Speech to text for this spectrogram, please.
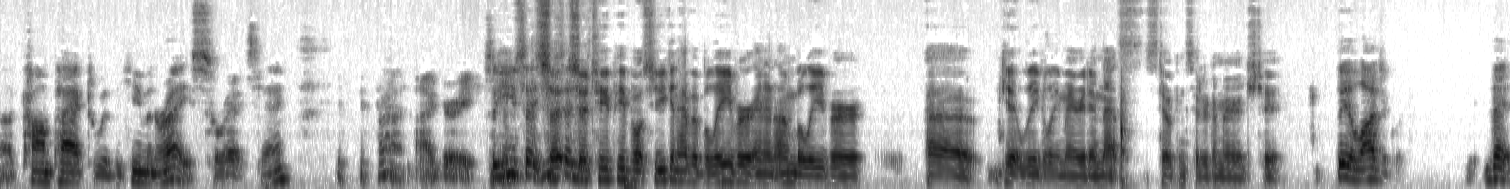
uh, compact with the human race. correct. Okay, right. I agree. So you said you So, said so two people, so you can have a believer and an unbeliever uh, get legally married, and that's still considered a marriage too. theologically. They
